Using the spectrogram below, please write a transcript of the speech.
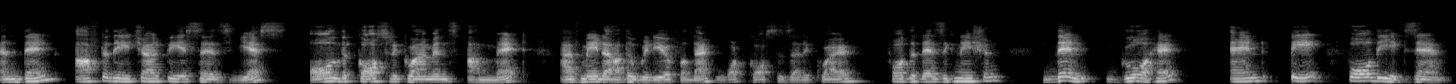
And then after the HRPA says yes, all the course requirements are met. I've made another video for that, what courses are required for the designation then go ahead and pay for the exam.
